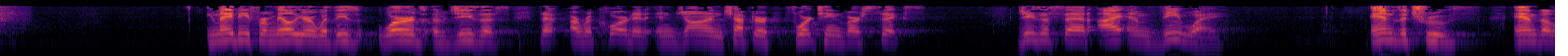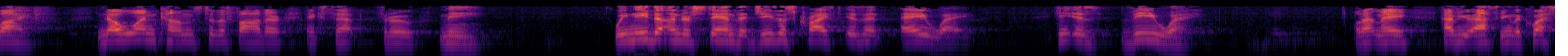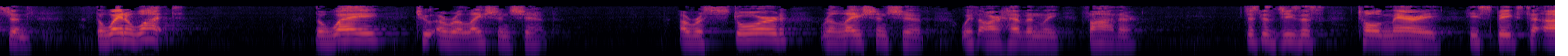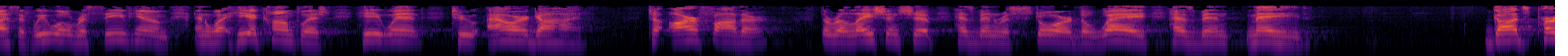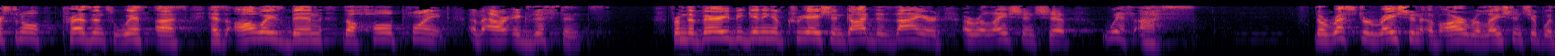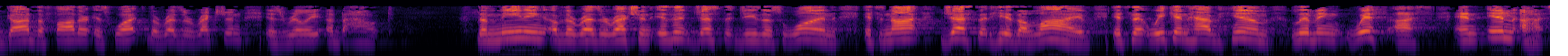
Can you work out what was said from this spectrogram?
You may be familiar with these words of Jesus that are recorded in John chapter 14 verse 6. Jesus said, I am the way and the truth and the life. No one comes to the Father except through me. We need to understand that Jesus Christ isn't a way. He is the way. Well, that may have you asking the question, the way to what? The way to a relationship. A restored relationship with our Heavenly Father. Just as Jesus told Mary, He speaks to us. If we will receive Him and what He accomplished, He went to our God, to our Father. The relationship has been restored. The way has been made. God's personal presence with us has always been the whole point of our existence. From the very beginning of creation, God desired a relationship with us. The restoration of our relationship with God the Father is what the resurrection is really about. The meaning of the resurrection isn't just that Jesus won. It's not just that He is alive. It's that we can have Him living with us and in us.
